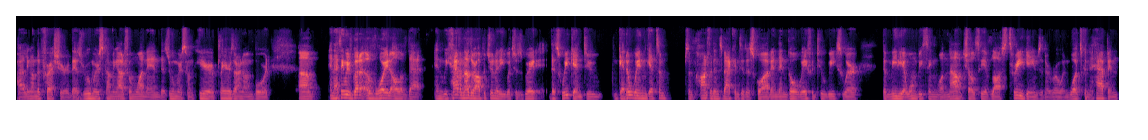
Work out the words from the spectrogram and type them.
piling on the pressure. There's rumors coming out from one end, there's rumors from here, players aren't on board. Um, and I think we've got to avoid all of that. And we have another opportunity, which is great this weekend to get a win, get some some confidence back into the squad, and then go away for two weeks where the media won't be saying, well, now Chelsea have lost three games in a row and what's going to happen?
